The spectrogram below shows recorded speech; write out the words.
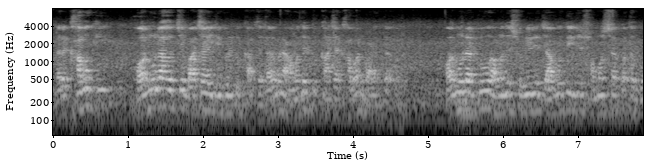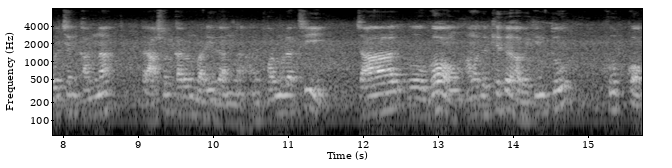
তাহলে খাব কি? ফর্মুলা হচ্ছে বাঁচা ইজিকুয়াল টু কাঁচা। তার মানে আমাদের একটু কাঁচা খাবার বাড়াতে হবে। ফর্মুলা টু আমাদের শরীরে যাবতীয় যে সমস্যার কথা বলছেন কান্না, তার আসল কারণ বাড়ির রান্না। আর ফর্মুলা থ্রি চাল ও গম আমাদের খেতে হবে, কিন্তু খুব কম।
